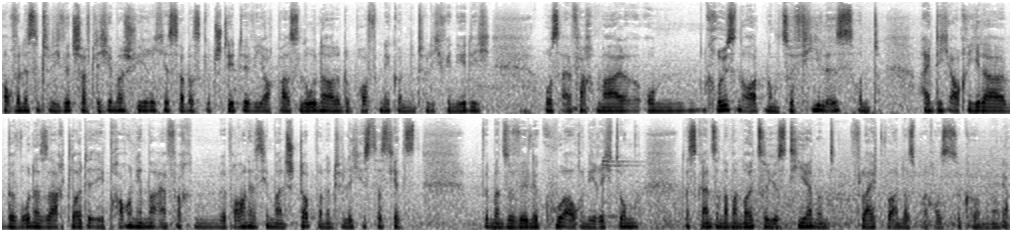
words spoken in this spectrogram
Auch wenn es natürlich wirtschaftlich immer schwierig ist, aber es gibt Städte wie auch Barcelona oder Dubrovnik und natürlich Venedig, wo es einfach mal um Größenordnung zu viel ist und eigentlich auch jeder Bewohner sagt, Leute, wir brauchen hier mal einfach, wir brauchen jetzt hier mal einen Stopp und natürlich ist das jetzt, wenn man so will, eine Kur auch in die Richtung, das Ganze nochmal neu zu justieren und vielleicht woanders rauszukommen. Ne? Ja.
